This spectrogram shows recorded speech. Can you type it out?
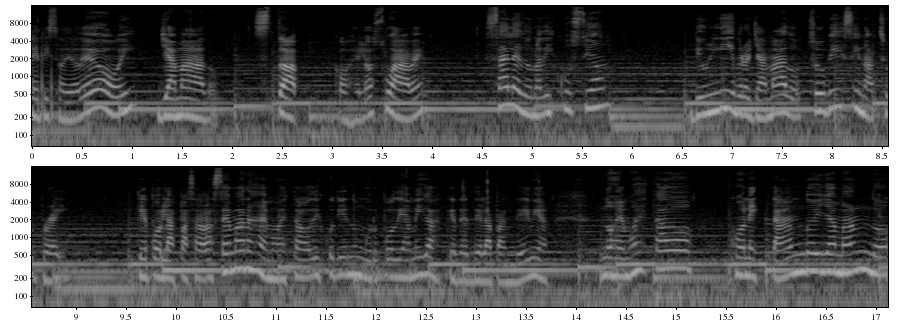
El episodio de hoy, llamado Stop, cógelo suave, sale de una discusión de un libro llamado Too Busy Not to Pray, que por las pasadas semanas hemos estado discutiendo un grupo de amigas que desde la pandemia nos hemos estado conectando y llamando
